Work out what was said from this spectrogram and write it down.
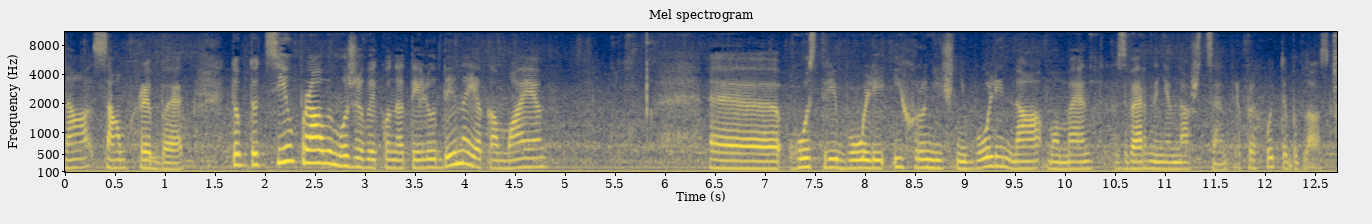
на сам хребет. Тобто ці вправи може виконати людина, яка має е, гострі болі і хронічні болі на момент звернення в наш центр. Приходьте, будь ласка.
